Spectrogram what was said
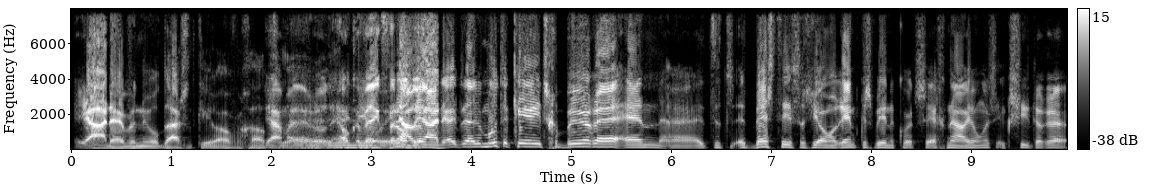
Ja, daar hebben we nu al duizend keer over gehad. Ja, maar Eh, elke nu- week Nou verandert. ja, er, er moet een keer iets gebeuren. En eh, het, het, het beste is als Johan Remkes binnenkort zegt... Nou jongens, ik zie er, eh,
